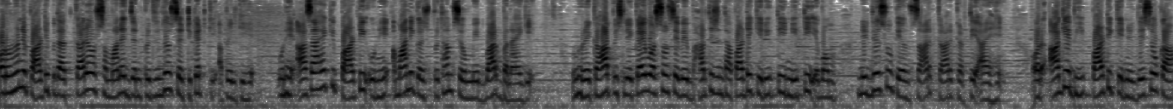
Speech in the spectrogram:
और उन्होंने पार्टी पदाधिकारियों और सम्मानित जनप्रतिनिधियों से टिकट की अपील की है। उन्हें आशा है कि पार्टी उन्हें अमानीगंज प्रथम से उम्मीदवार बनाएगी। उन्होंने कहा, पिछले कई वर्षों से वे भारतीय जनता पार्टी की रीति नीति एवं निर्देशों के अनुसार कार्य करते आए हैं और आगे भी पार्टी के निर्देशों का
